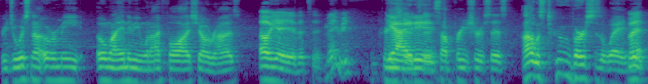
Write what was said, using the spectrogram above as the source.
Rejoice not over me, O my enemy. When I fall, I shall rise. Oh yeah, yeah, that's it. Maybe. Yeah, sure it's is. I'm pretty sure it says. I was two verses away. But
